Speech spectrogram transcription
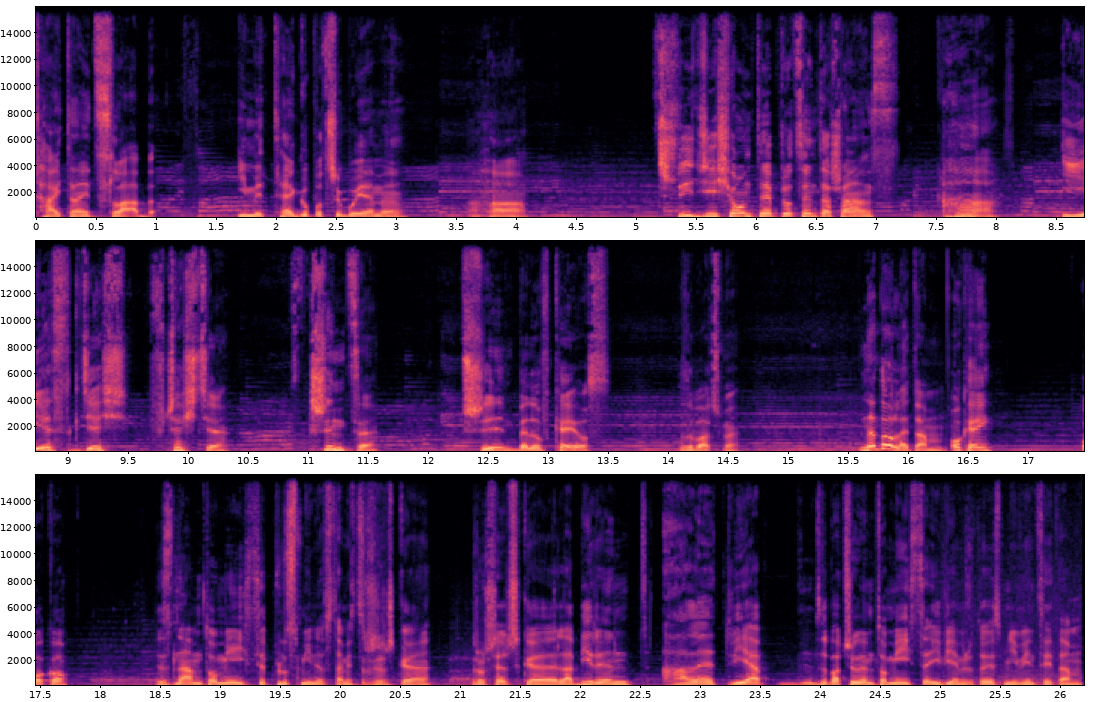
Titanite Slab. I my tego potrzebujemy. Aha. 0,3% szans. A. I jest gdzieś w czeście. W skrzynce. Przy Bed of Chaos. Zobaczmy. Na dole tam, okej. Spoko. Znam to miejsce plus minus. Tam jest troszeczkę, troszeczkę labirynt, ale ja zobaczyłem to miejsce i wiem, że to jest mniej więcej tam.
